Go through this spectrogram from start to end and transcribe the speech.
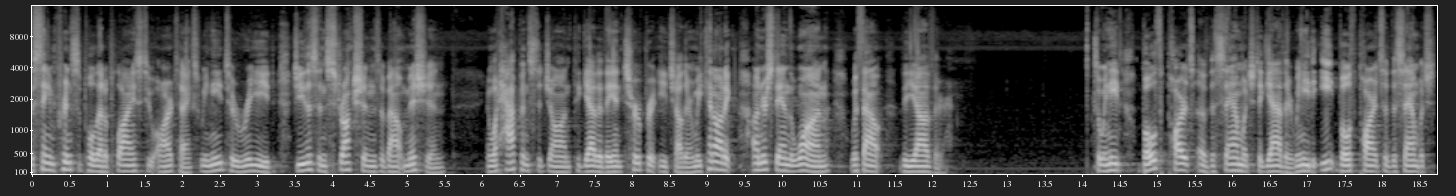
the same principle that applies to our text. We need to read Jesus' instructions about mission and what happens to John together. They interpret each other, and we cannot understand the one without the other. So we need both parts of the sandwich together. We need to eat both parts of the sandwich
